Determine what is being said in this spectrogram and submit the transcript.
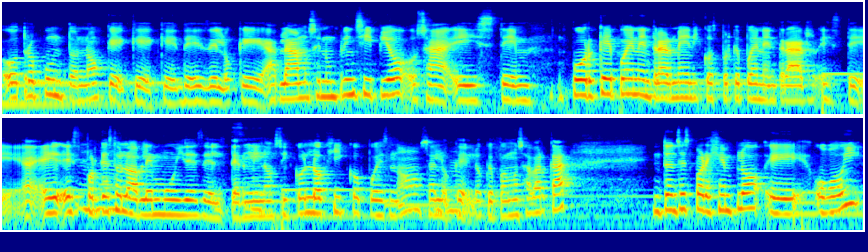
otro punto, ¿no? Que, que, que desde lo que hablábamos en un principio, o sea, este por qué pueden entrar médicos, por qué pueden entrar, este, eh, es porque esto lo hablé muy desde el término psicológico, pues, ¿no? O sea, lo, que, lo que podemos abarcar. Entonces, por ejemplo, eh, hoy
